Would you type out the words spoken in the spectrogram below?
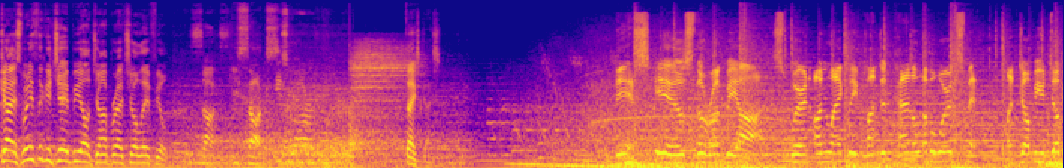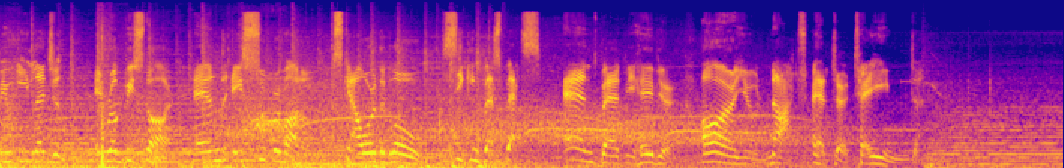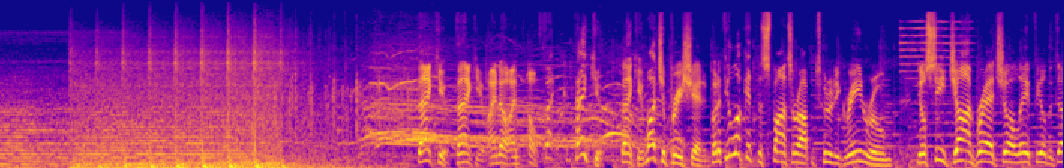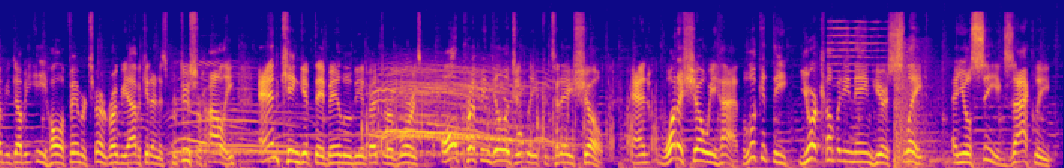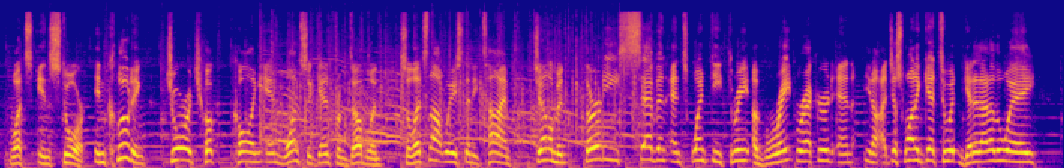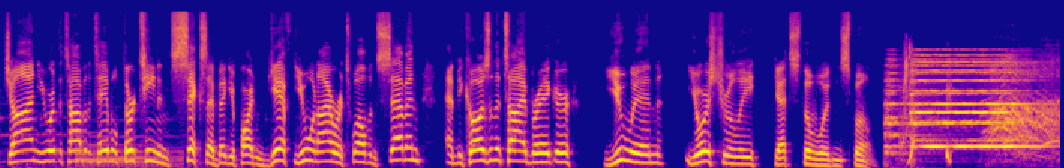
Guys, what do you think of JBL, John Bradshaw Layfield? Sucks. He sucks. He's horrible. Thanks, guys. This is the Rugby Odds, where an unlikely pundit panel of a wordsmith, a WWE legend, a rugby star, and a supermodel scour the globe, seeking best bets and bad behavior. Are you not entertained? Thank you, thank you. I know, and oh, thank, thank you, thank you, much appreciated. But if you look at the sponsor opportunity green room, you'll see John Bradshaw Layfield, the WWE Hall of Famer turned rugby advocate, and his producer Holly, and King Gift Egbelu, the inventor of words, all prepping diligently for today's show. And what a show we have! Look at the your company name here, Slate, and you'll see exactly what's in store, including George Hook calling in once again from Dublin. So let's not waste any time. Gentlemen, 37 and 23, a great record. And, you know, I just want to get to it and get it out of the way. John, you were at the top of the table, 13 and 6, I beg your pardon. Gift, you and I were 12 and 7. And because of the tiebreaker, you win. Yours truly gets the wooden spoon.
